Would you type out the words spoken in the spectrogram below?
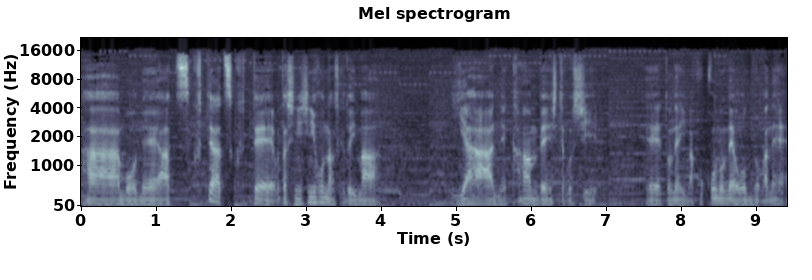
あーもうね暑くて暑くて私西日本なんですけど今。いやーね勘弁してほしい。えっ、ー、とね今ここのね温度がね、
